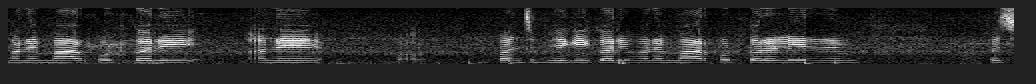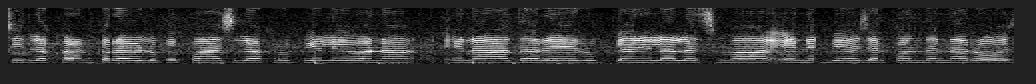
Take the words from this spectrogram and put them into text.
મને મારકૂટ કરી અને પંચ ભેગી કરી મને મારકૂટ કરેલી અને પછી લખાણ કરાવેલું કે પાંચ લાખ રૂપિયા લેવાના. એના આધારે રૂપિયાની લાલચમાં એને બે હજાર પંદરના રોજ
